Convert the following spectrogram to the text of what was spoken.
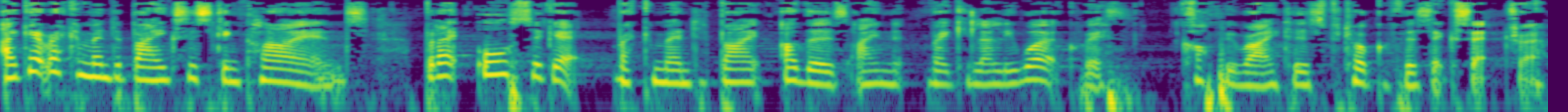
I get recommended by existing clients, but I also get recommended by others I regularly work with, copywriters, photographers, etc.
